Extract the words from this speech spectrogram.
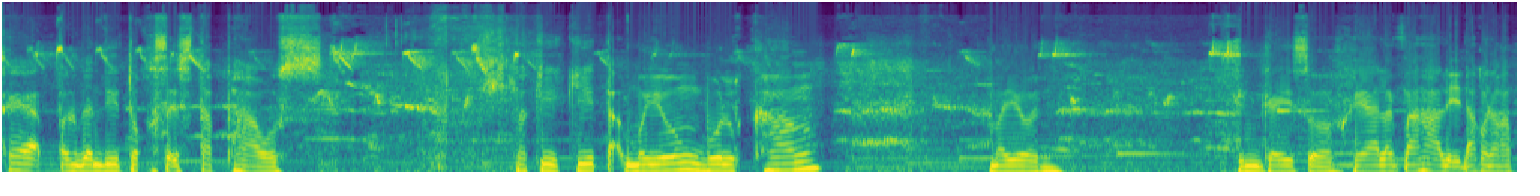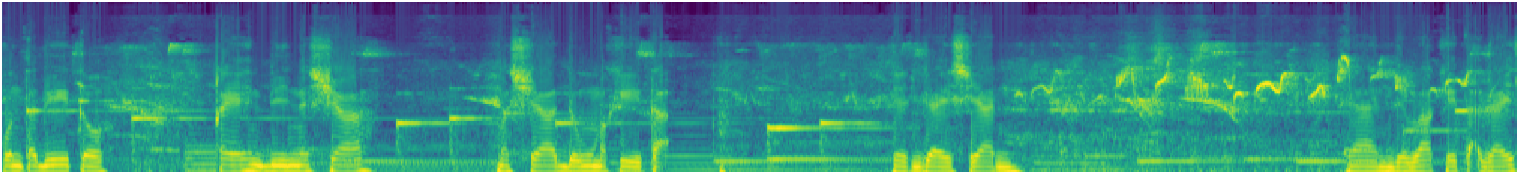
Kaya pag nandito ka sa staff house, makikita mo yung bulkang mayon. Yun guys, oh. Kaya lang tanghali na ako nakapunta dito. Kaya hindi na siya masyadong makita. Yan guys, yan. Yan, di ba? Kita guys.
